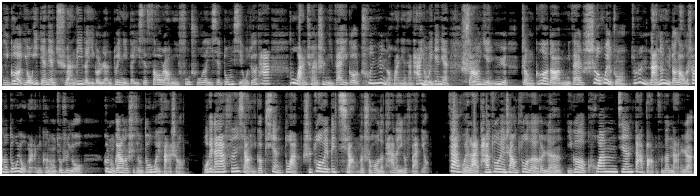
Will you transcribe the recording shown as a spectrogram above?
一个有一点点权利的一个人对你的一些骚扰，你付出了一些东西。我觉得她不完全是你在一个春运的环境下，她有一点点想要隐喻整个的你在社会中，就是男的、女的、老的、少的都有嘛，你可能就是有各种各样的事情都会发生。我给大家分享一个片段，是座位被抢的时候的他的一个反应。再回来，他座位上坐了个人，一个宽肩大膀子的男人，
